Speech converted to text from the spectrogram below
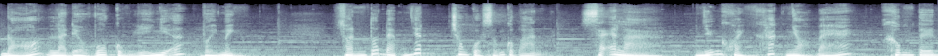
đó là điều vô cùng ý nghĩa với mình phần tốt đẹp nhất trong cuộc sống của bạn sẽ là những khoảnh khắc nhỏ bé, không tên,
